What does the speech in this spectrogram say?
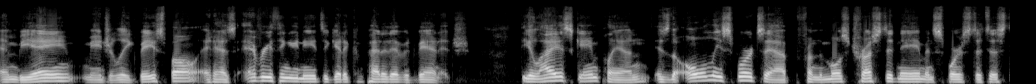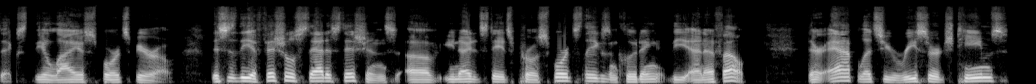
NBA, Major League Baseball. It has everything you need to get a competitive advantage. The Elias Game Plan is the only sports app from the most trusted name in sports statistics, the Elias Sports Bureau. This is the official statisticians of United States pro sports leagues, including the NFL. Their app lets you research teams,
